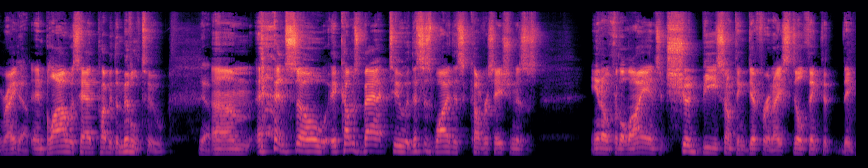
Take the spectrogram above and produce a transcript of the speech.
right? Yeah. And Blough has had probably the middle two. Yeah. Um, and so it comes back to this is why this conversation is, you know, for the Lions, it should be something different. I still think that they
